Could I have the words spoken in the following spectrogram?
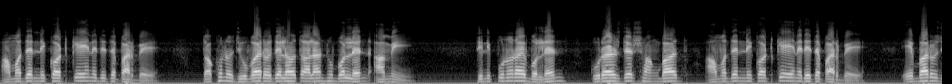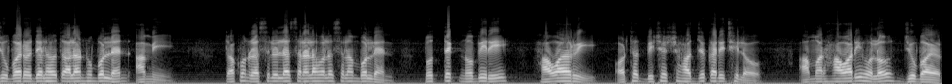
আমাদের নিকট কে এনে দিতে পারবে? তখনও জুবাই রদিল্লাহ তাল্লাহ্ন বললেন, আমি। তিনি পুনরায় বললেন, কুরাইশদের সংবাদ আমাদের নিকট কে এনে দিতে পারবে? এবারও জুবাই রদিল্লাহ তাল্লাহ্ন বললেন, আমি। তখন রসুল্লাহ সাল্লাহ সাল্লাম বললেন, প্রত্যেক নবীরই হাওয়ারি অর্থাৎ বিশেষ সাহায্যকারী ছিল। আমার হাওয়ারি হলো জুবায়র।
